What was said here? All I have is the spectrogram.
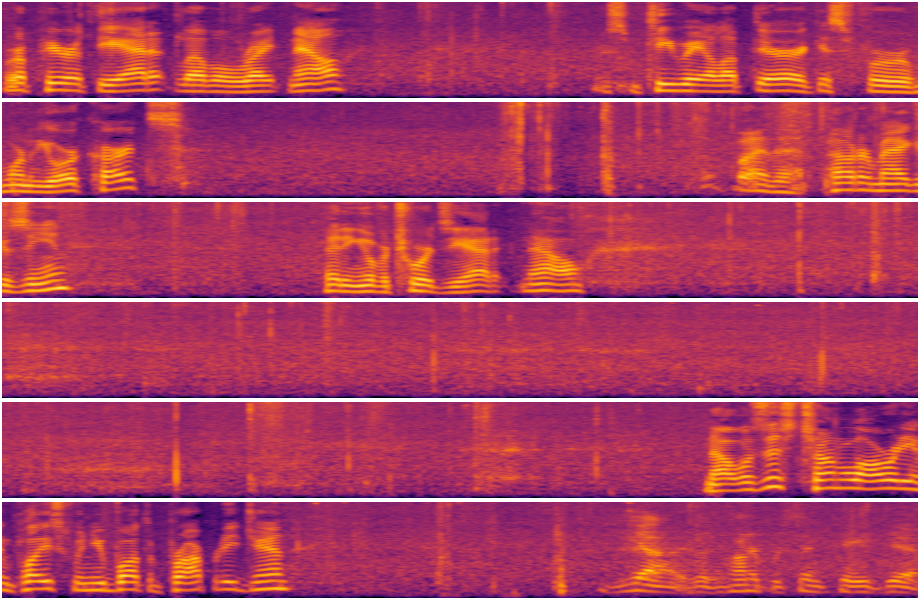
We're up here at the adit level right now. There's some T-rail up there, I guess, for one of the ore carts. By the powder magazine. Heading over towards the adit now. Now, was this tunnel already in place when you bought the property, Jan? Yeah, it was 100% caved in.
